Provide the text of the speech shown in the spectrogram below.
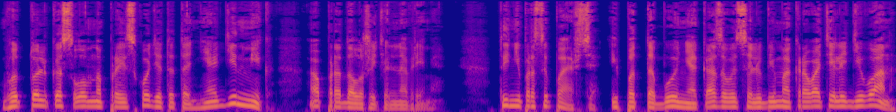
Вот только словно происходит это не один миг, а продолжительное время. Ты не просыпаешься, и под тобой не оказывается любимая кровать или диван.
